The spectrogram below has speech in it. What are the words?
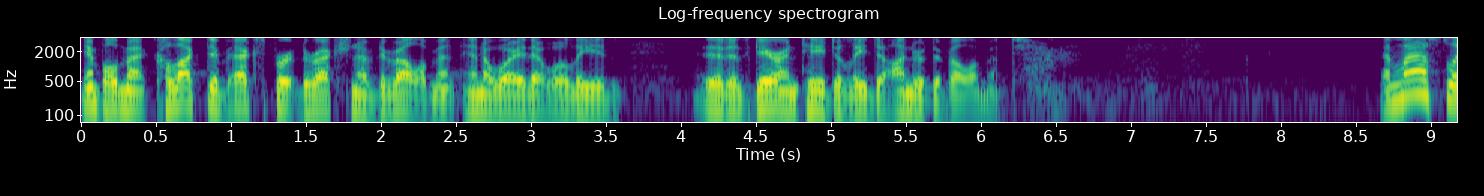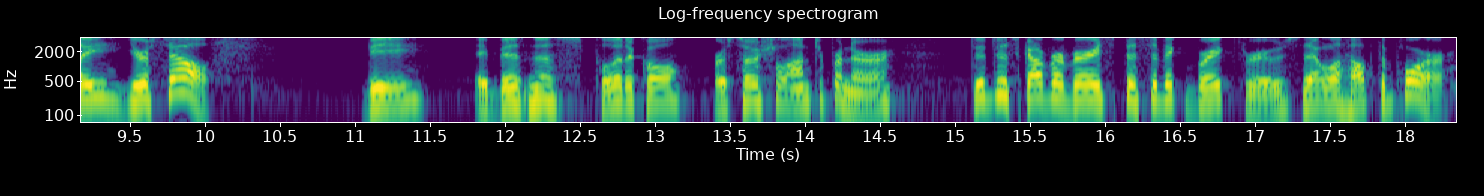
implement collective expert direction of development in a way that will lead, that is guaranteed to lead to underdevelopment. And lastly, yourself. Be a business, political, or social entrepreneur to discover very specific breakthroughs that will help the poor.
